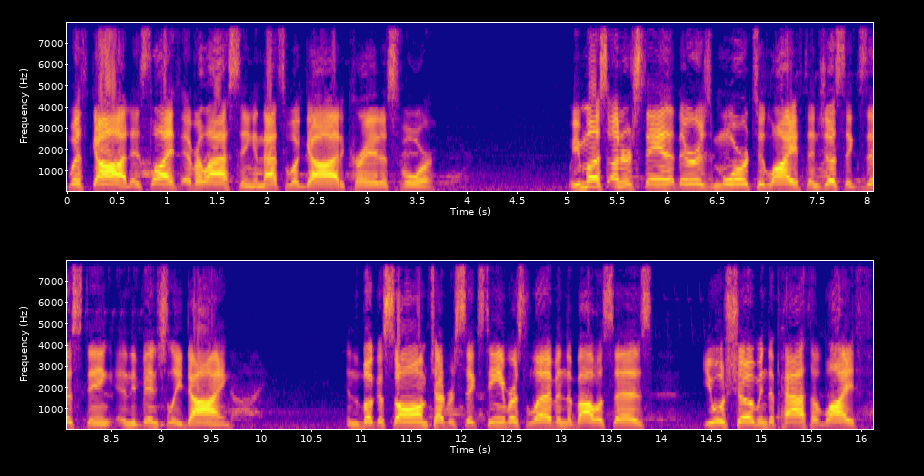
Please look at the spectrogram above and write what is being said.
With God, it's life everlasting, and that's what God created us for. We must understand that there is more to life than just existing and eventually dying. In the book of Psalm, chapter 16, verse 11, the Bible says, You will show me the path of life.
